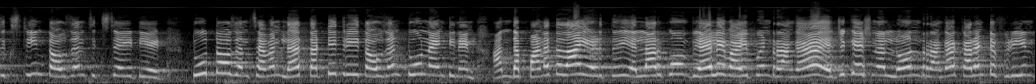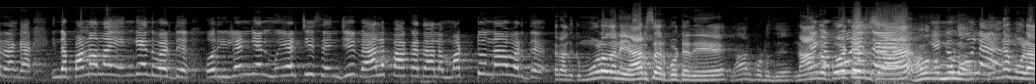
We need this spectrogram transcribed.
sixteen thousand six eighty eight two thousand செவன்ல thirty three thousand two ninety nine அந்த பணத்தை தான் எடுத்து எல்லாருக்கும் வேலை வாய்ப்புன்றாங்க எஜுகேஷனல் லோன்றாங்க கரண்ட் ஃப்ரீன்றாங்க இந்த பணம்லாம் எங்கேருந்து வருது? ஒரு இளைஞன் முயற்சி செஞ்சு வேலை பார்க்கறதால மட்டும்தான் வருது. சார் அதுக்கு மூலதனம் யார் சார் போட்டது? யார் போட்டது? நாங்க போட்டது சார். அவங்க மூளை. என்ன மூளை?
